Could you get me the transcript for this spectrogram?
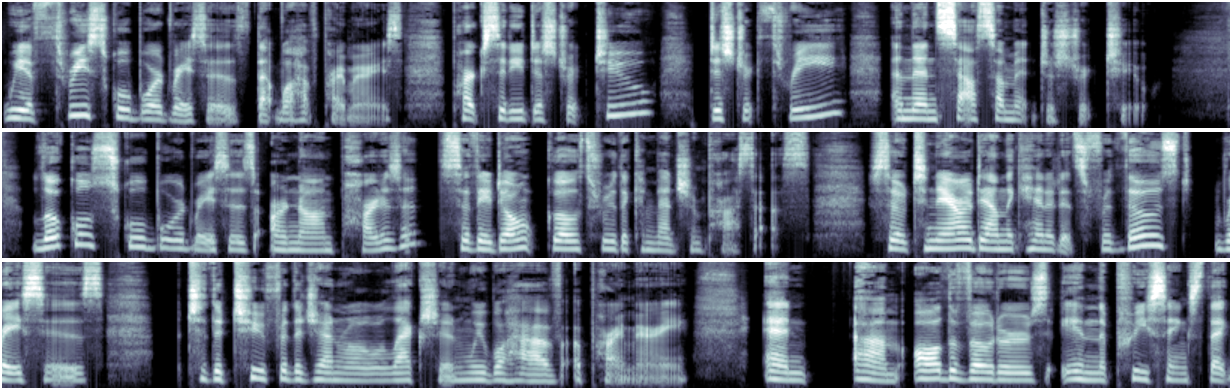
we have three school board races that will have primaries. Park City District 2, District 3, and then South Summit District 2. Local school board races are nonpartisan, so they don't go through the convention process. So to narrow down the candidates for those races to the two for the general election, we will have a primary. And um, all the voters in the precincts that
